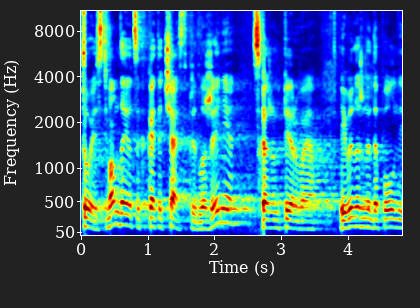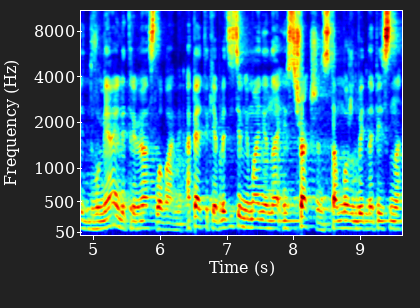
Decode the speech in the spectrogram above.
То есть вам дается какая-то часть предложения, скажем, первая, и вы должны дополнить двумя или тремя словами. Опять-таки, обратите внимание на instructions. Там может быть написано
